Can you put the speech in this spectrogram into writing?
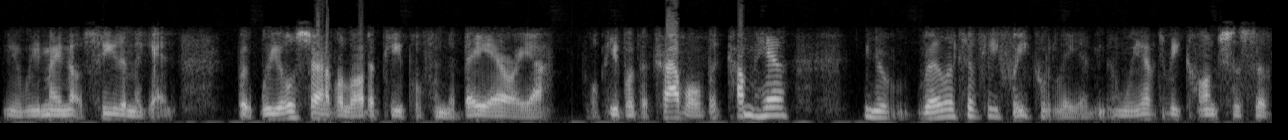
you know, we may not see them again. But we also have a lot of people from the Bay Area or people that travel that come here, you know, relatively frequently, and, and we have to be conscious of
